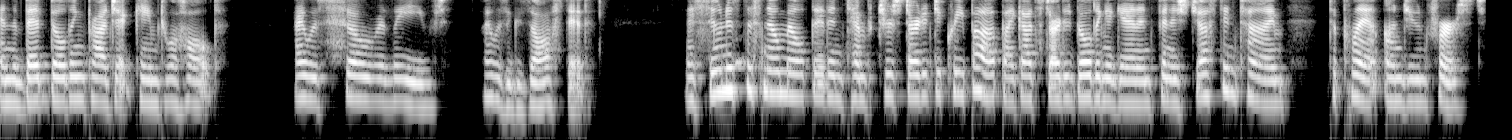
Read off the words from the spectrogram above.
and the bed building project came to a halt. I was so relieved. I was exhausted. As soon as the snow melted and temperatures started to creep up, I got started building again and finished just in time to plant on June 1st.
